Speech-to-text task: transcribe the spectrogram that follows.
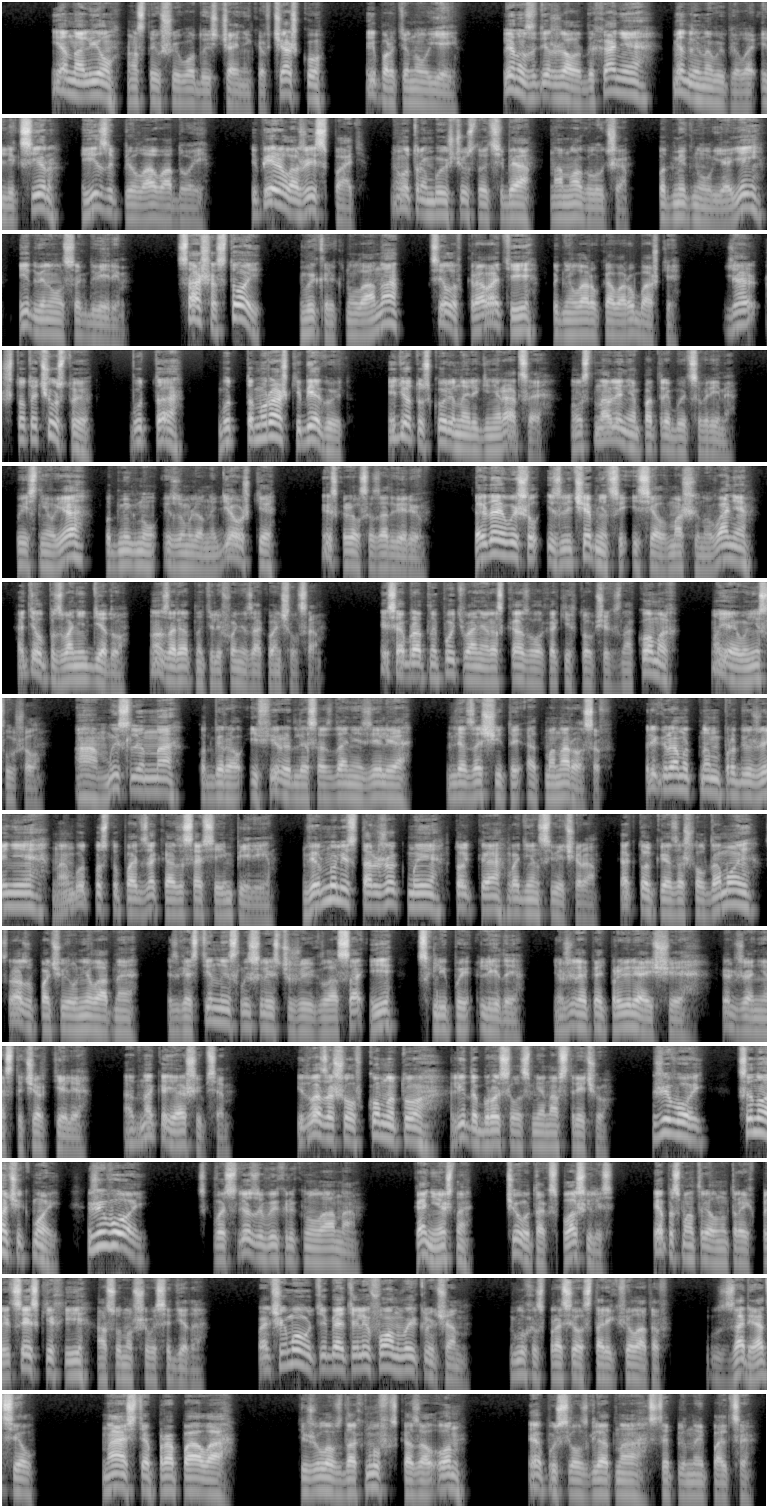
Я налил остывшую воду из чайника в чашку и протянул ей. Лена задержала дыхание, медленно выпила эликсир и запила водой. «Теперь ложись спать. Утром будешь чувствовать себя намного лучше». Подмигнул я ей и двинулся к двери. «Саша, стой!» — выкрикнула она, села в кровати и подняла рукава рубашки. «Я что-то чувствую, будто... будто мурашки бегают. Идет ускоренная регенерация, но восстановлением потребуется время», — пояснил я, подмигнул изумленной девушке и скрылся за дверью. Когда я вышел из лечебницы и сел в машину Вани, хотел позвонить деду, но заряд на телефоне закончился. Весь обратный путь Ваня рассказывал о каких-то общих знакомых, но я его не слушал. А мысленно подбирал эфиры для создания зелья для защиты от моноросов. При грамотном продвижении нам будут поступать заказы со всей империи. Вернулись в Торжок мы только в один с вечера. Как только я зашел домой, сразу почуял неладное. Из гостиной слышались чужие голоса и схлипы Лиды. Неужели опять проверяющие? Как же они осточертели. Однако я ошибся. Едва зашел в комнату, Лида бросилась мне навстречу. «Живой! Сыночек мой! Живой!» Сквозь слезы выкрикнула она. «Конечно. Чего так сплошились?» Я посмотрел на троих полицейских и осунувшегося деда. почему у тебя телефон выключен?» — глухо спросил старик Филатов. «Заряд сел». «Настя пропала!» Тяжело вздохнув, сказал он и опустил взгляд на сцепленные пальцы.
